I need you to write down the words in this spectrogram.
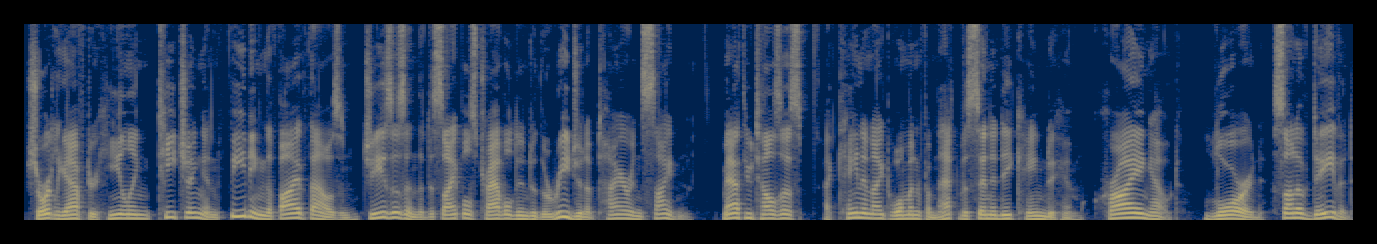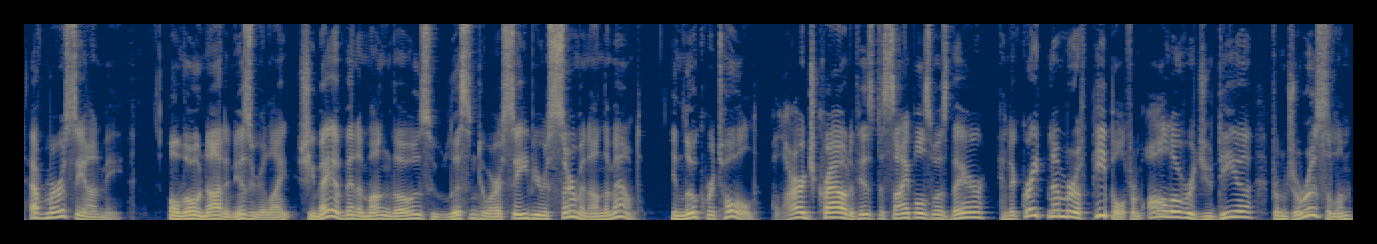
Shortly after healing, teaching, and feeding the 5,000, Jesus and the disciples traveled into the region of Tyre and Sidon. Matthew tells us a Canaanite woman from that vicinity came to him, crying out, Lord, Son of David, have mercy on me. Although not an Israelite, she may have been among those who listened to our Savior's Sermon on the Mount. In Luke, we're told a large crowd of his disciples was there, and a great number of people from all over Judea, from Jerusalem,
